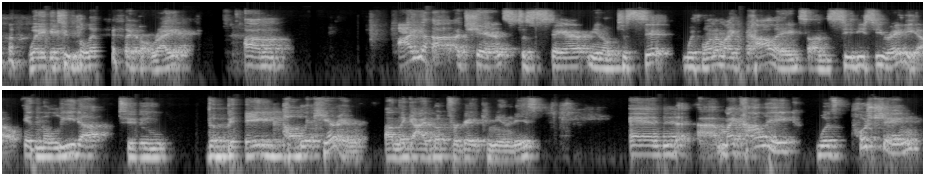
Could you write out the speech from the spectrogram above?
way too political, right? Um, I got a chance to stand, you know, to sit with one of my colleagues on CBC radio in the lead up to the big public hearing on the guidebook for great communities. And uh, my colleague was pushing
